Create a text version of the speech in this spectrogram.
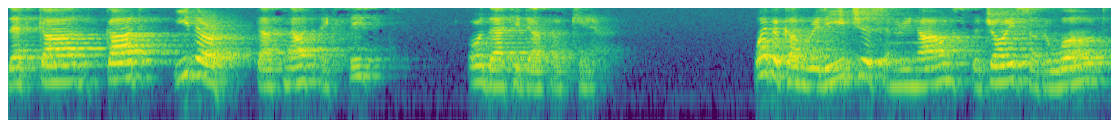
that God, God either does not exist or that he does not care. Why become religious and renounce the joys of the world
